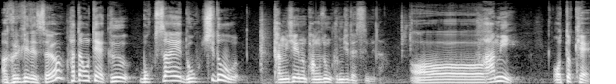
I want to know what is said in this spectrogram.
아 그렇게 됐어요? 하다못해 그 목사의 녹취도 당시에는 방송 금지됐습니다. 어 감히 어떻게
